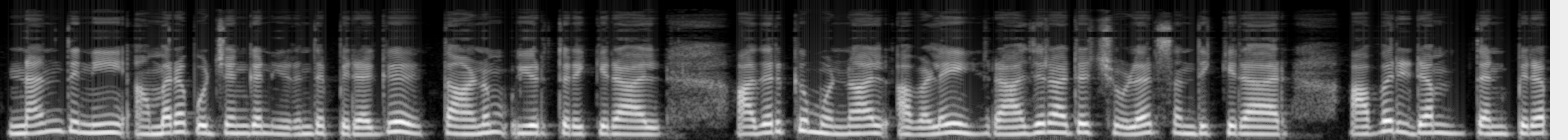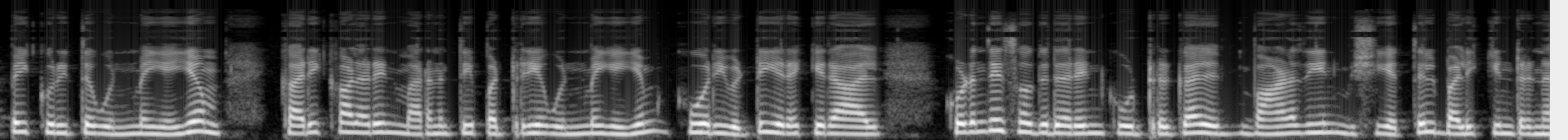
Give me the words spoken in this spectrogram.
நந்தினி அமரபுஜங்கன் இருந்த பிறகு தானும் உயிர் துறக்கிறாள் அதற்கு முன்னால் அவளை ராஜராஜ சோழர் சந்திக்கிறார். அவரிடம் தன் பிறப்பை குறித்த உண்மையையும் கரிகாலரின் மரணத்தை பற்றிய உண்மையையும் கூறிவிட்டு இறக்கிறாள். குழந்தை சோதரரின் கூற்றுகள் வானதியின் விஷயத்தில் பலிக்கின்றன.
